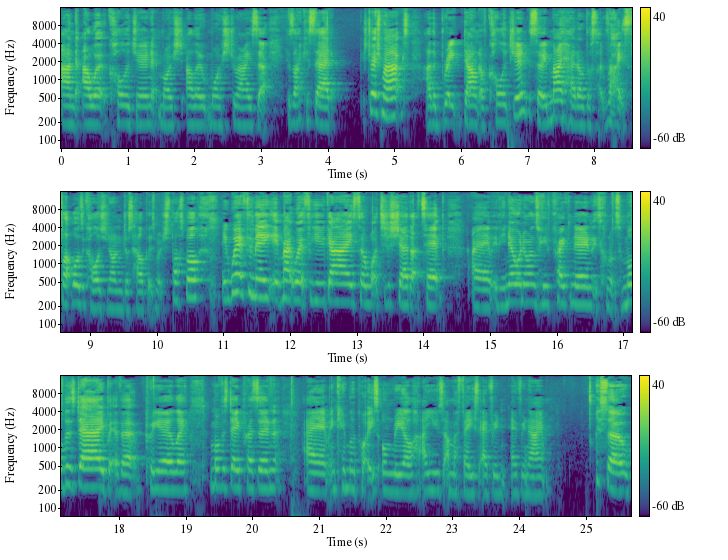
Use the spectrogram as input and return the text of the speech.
and our collagen moist aloe moisturizer. Because like I said, stretch marks are the breakdown of collagen. So in my head, I was just like, right, slap loads of collagen on and just help it as much as possible. It worked for me. It might work for you guys. So I wanted to just share that tip. Um, if you know anyone who's pregnant, it's coming up to Mother's Day, a bit of a pre-early Mother's Day present. Um, and Kimberly put it's unreal. I use it on my face every every night. So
